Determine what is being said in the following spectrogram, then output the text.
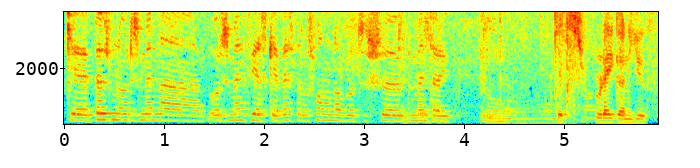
και παίζουν ορισμένα, ορισμένες διασκευές τέλος πάντων από τους ε, Rudimentary Και τους Reagan Youth.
